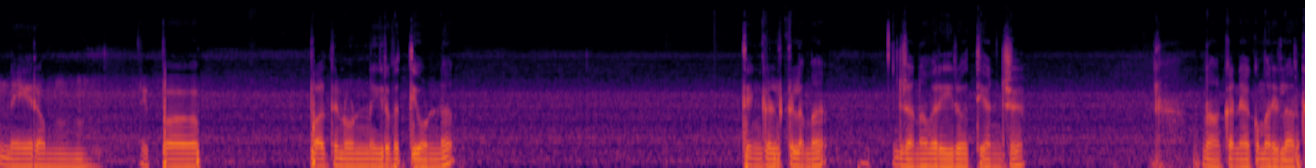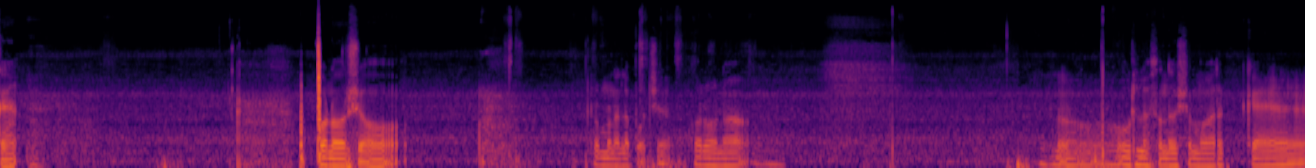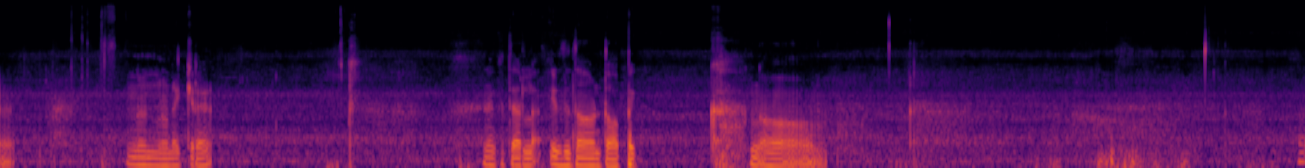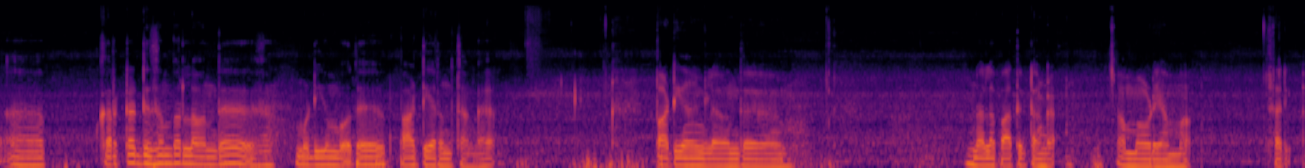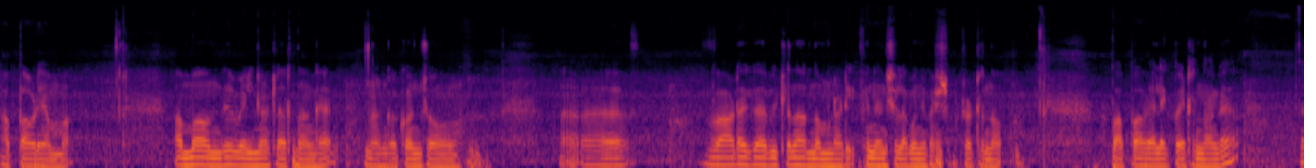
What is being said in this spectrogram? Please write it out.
நேரம் இப்போ பதினொன்று இருபத்தி ஒன்று திங்கட்கிழமை ஜனவரி இருபத்தி அஞ்சு. நான் கன்னியாகுமரியில் இருக்கேன். போன வருஷம் ரொம்ப நல்லா போச்சு. கொரோனா ஊரில் சந்தோஷமாக இருக்கேன்னு நினைக்கிறேன். எனக்கு தெரில. இதுதான் டாபிக் நான் கரெக்டாக டிசம்பரில் வந்து முடியும் போது பாட்டி இறந்துட்டாங்க. பாட்டி எங்களை வந்து நல்லா பார்த்துக்கிட்டாங்க அம்மாவுடைய அம்மா. சாரி அப்பாவுடைய அம்மா. அம்மா வந்து வெளிநாட்டில் இருந்தாங்க. நாங்கள் கொஞ்சம் வாடகை வீட்டில் தான் இருந்தோம் முன்னாடி. ஃபினான்ஷியலாக கொஞ்சம் கஷ்டப்பட்டுட்டு இருந்தோம் அப்போ அப்பா வேலைக்கு போயிட்டு இருந்தாங்க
